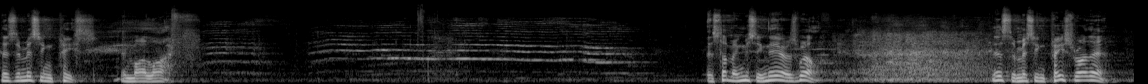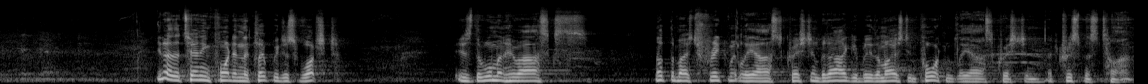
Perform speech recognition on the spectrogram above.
There's a missing piece in my life. There's something missing there as well. There's a missing piece right there. You know, the turning point in the clip we just watched is the woman who asks not the most frequently asked question, but arguably the most importantly asked question at Christmas time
